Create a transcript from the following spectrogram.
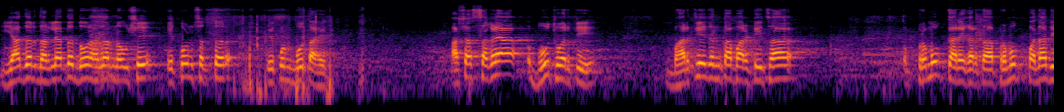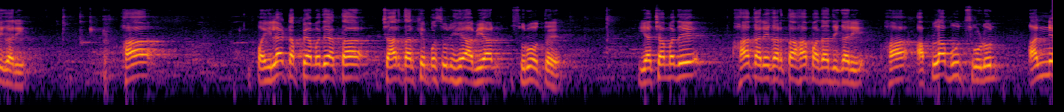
या जर धरल्या तर दोन हजार नऊशे एकोणसत्तर एकूण बूथ आहेत. अशा सगळ्या बूथवरती भारतीय जनता पार्टीचा प्रमुख कार्यकर्ता प्रमुख पदाधिकारी हा पहिल्या टप्प्यामध्ये आता चार तारखेपासून हे अभियान सुरू होतं आहे याच्यामध्ये हा कार्यकर्ता हा पदाधिकारी हा आपला बूथ सोडून अन्य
